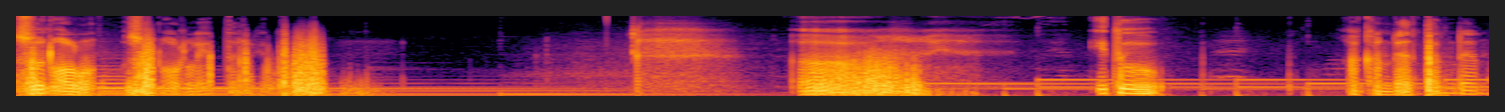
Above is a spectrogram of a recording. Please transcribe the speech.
soon or soon or later gitu. Uh, itu akan datang dan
